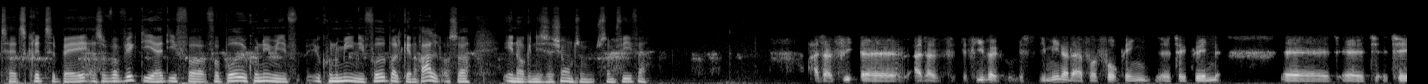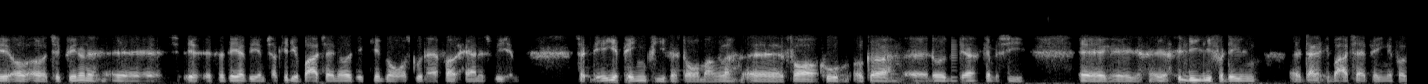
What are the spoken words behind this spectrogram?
tage et skridt tilbage? Altså, hvor vigtige er de for, for både økonomien, økonomien i fodbold generelt, og så en organisation som, som FIFA? Altså, øh, altså FIFA, hvis de mener, der er for få penge øh, til kvinde, øh, øh til, og, og til kvinderne øh, efter det her VM, så kan de jo bare tage noget af det kæmpe overskud, der er for herrenes VM. Så det er ikke penge, FIFA står og mangler øh, for at kunne at gøre øh, noget mere, kan man sige, øh, øh, ligelig fordeling. Øh, der kan de bare tage pengene fra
